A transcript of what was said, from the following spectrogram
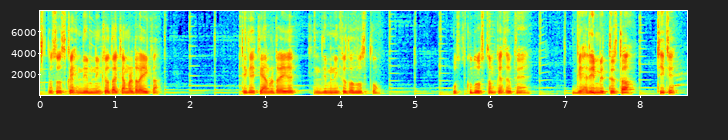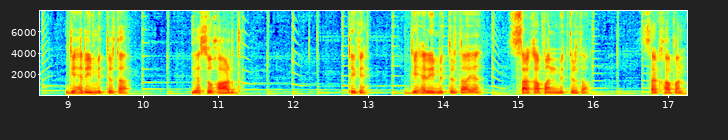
दोस्तों, उसका हिंदी मीनिंग क्या होता है कैमरा ड्राई का? ठीक है कैमरा ड्राई का हिंदी मीनिंग क्या होता है दोस्तों? उसको दोस्तों हम कह सकते हैं गहरी मित्रता, ठीक है? गहरी मित्रता या सौहार्द, ठीक है? गहरी मित्रता या शाखापन मित्रता। शाखापन,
